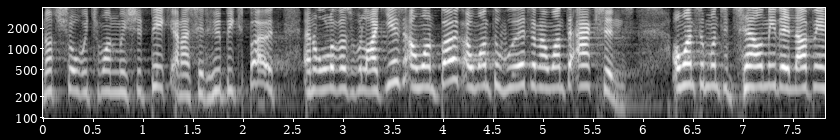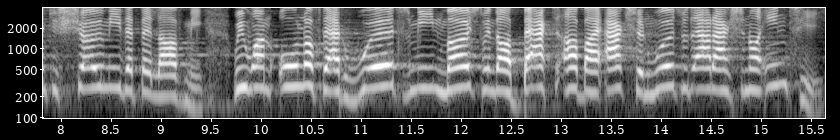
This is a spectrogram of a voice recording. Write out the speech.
not sure which one we should pick. And I said, Who picks both? And all of us were like, Yes, I want both. I want the words and I want the actions. I want someone to tell me they love me and to show me that they love me. We want all of that. Words mean most when they're backed up by action. Words without action are empty.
